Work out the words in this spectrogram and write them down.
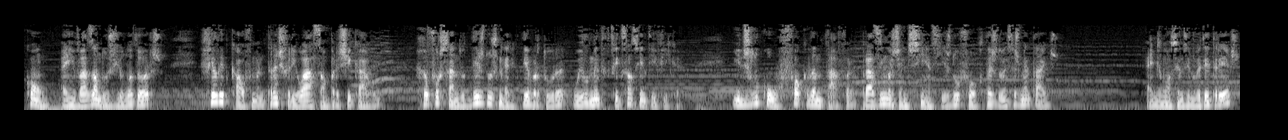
com A Invasão dos Violadores, Philip Kaufman transferiu a ação para Chicago, reforçando desde o genérico de abertura o elemento de ficção científica e deslocou o foco da metáfora para as emergentes ciências do forro das doenças mentais. Em 1993,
